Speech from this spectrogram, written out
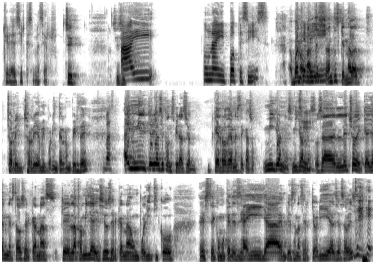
quería decir que se me hacía raro. Sí. Sí, sí. Hay una hipótesis. Bueno, que antes, leí- antes que nada, sorry, sorry, Emi, por interrumpirte. Hay mil teorías de conspiración que rodean este caso. Millones, millones. Sí. O sea, el hecho de que hayan estado cercanas, que la familia haya sido cercana a un político, este, como que desde ahí ya empiezan a hacer teorías, ya sabes. Sí,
